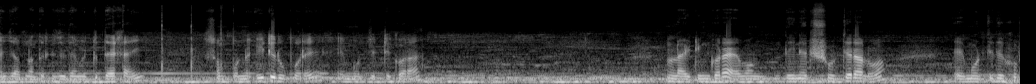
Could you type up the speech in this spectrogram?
এই যে আপনাদেরকে যদি আমি একটু দেখাই, সম্পূর্ণ ইটের উপরে এই মসজিদটি করা, লাইটিং করা এবং দিনের সূর্যের আলো এই মসজিদে খুব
